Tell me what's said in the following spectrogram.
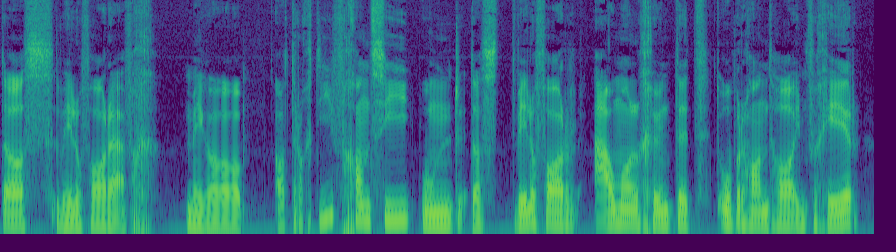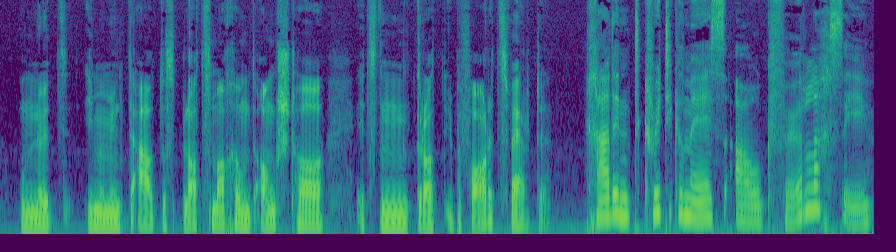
dass Velofahren einfach mega attraktiv kann sein und dass die Velofahrer auch mal könnten die Oberhand haben im Verkehr und nicht immer mit den Autos Platz machen und Angst haben, jetzt dann gerade überfahren zu werden. Kann denn die Critical Mass auch gefährlich sein?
